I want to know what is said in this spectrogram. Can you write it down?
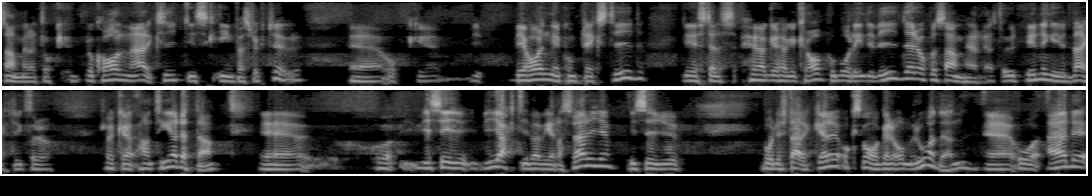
samhället och lokalerna är kritisk infrastruktur. Eh, och eh, vi har en mer komplex tid. Det ställs högre och högre krav på både individer och på samhället. Och utbildning är ju ett verktyg för att försöka hantera detta. Eh, och vi, ser, vi är aktiva över hela Sverige. Vi ser ju både starkare och svagare områden. Eh, och är det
